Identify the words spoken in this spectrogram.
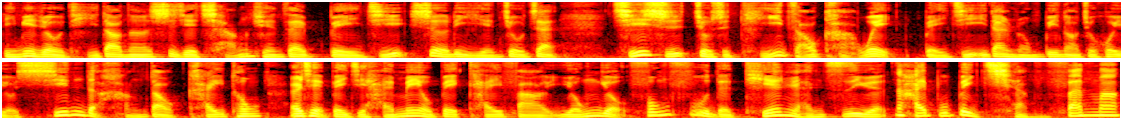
里面就有提到呢，世界强权在北极设立研究站，其实就是提早卡位。北极一旦融冰呢，就会有新的航道开通，而且北极还没有被开发，拥有丰富的天然资源，那还不被抢翻吗？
